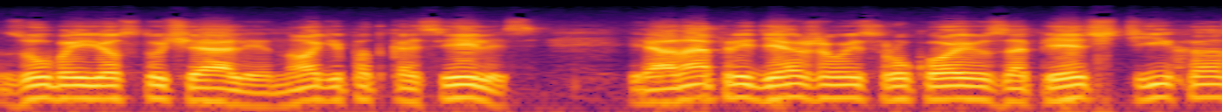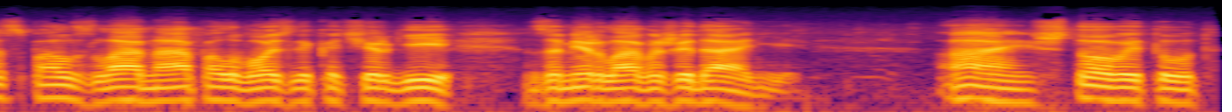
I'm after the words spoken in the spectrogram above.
зубы ее стучали, ноги подкосились, и она, придерживаясь рукою за печь, тихо сползла на пол возле кочерги, замерла в ожидании. «Ай, что вы тут!»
